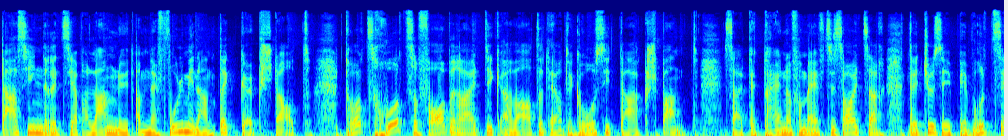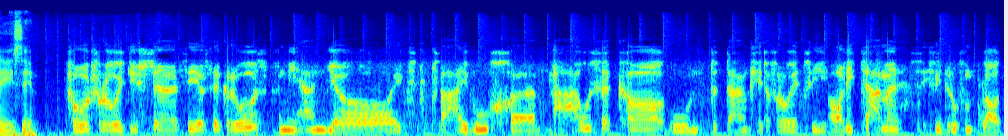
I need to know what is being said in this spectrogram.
das hindert sie aber lange nicht am fulminanten Göppstart. Trotz kurzer Vorbereitung erwartet er den grossen Tag gespannt, sagt der Trainer vom FC Salzach, der Giuseppe Bruzzese. Die Vorfreude ist äh, sehr, sehr groß. Wir haben ja jetzt zwei Wochen Pause gehabt und da denke ich, da freuen sich alle zusammen, sich wieder auf dem Platz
